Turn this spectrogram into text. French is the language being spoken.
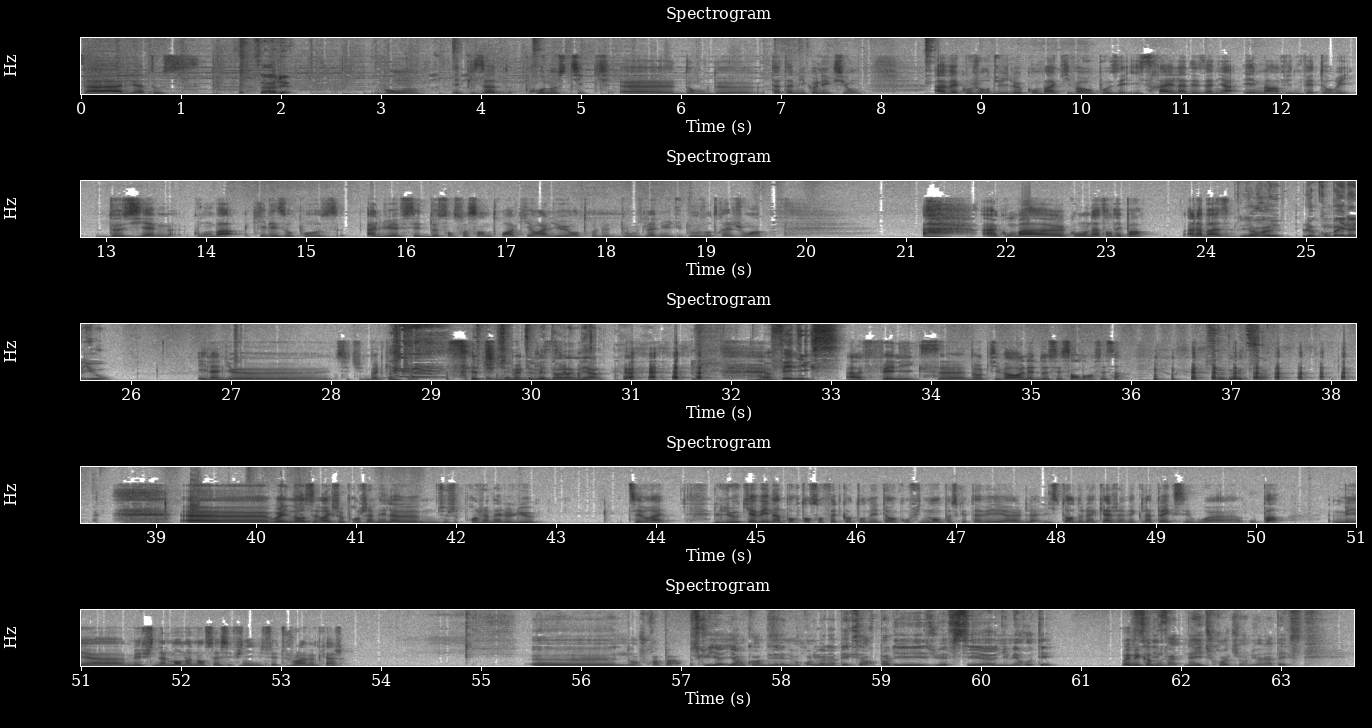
Salut à tous Salut Bon, épisode pronostic euh, donc de Tatami Connexion. Avec aujourd'hui le combat qui va opposer Israël Adesanya et Marvin Vettori. Deuxième combat qui les oppose à l'UFC 263 qui aura lieu entre le 12, la nuit du 12 au 13 juin. Ah, un combat euh, qu'on n'attendait pas à la base. Il y aura eu- Le combat, il a lieu où? Il a lieu. euh, c'est une bonne question. c'est une bonne te mettre dans la question. merde. à Phoenix, À Phoenix, euh, donc il va renaître de ses cendres, c'est ça? Ça doit être ça. euh, Oui, non, c'est vrai que je prends jamais le, je, je prends jamais le lieu. C'est vrai. Lieu qui avait une importance en fait quand on était en confinement parce que tu avais l'histoire de la cage avec l'Apex ou, euh, ou pas. Mais, mais finalement, maintenant, c'est fini, c'est toujours la même cage. Euh, non, je crois pas. Parce qu'il y, a- il y a encore des événements qui ont lieu à l'Apex. Alors, pas les UFC euh, numérotés. Oui, mais comme. les Fight Night, je crois, qui ont lieu à l'Apex.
